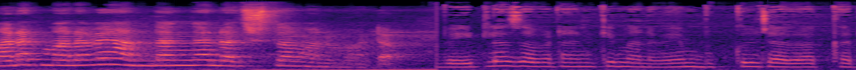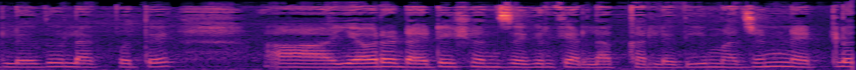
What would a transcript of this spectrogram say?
మనకు మనమే అందంగా నచ్చుతాం అనమాట వెయిట్ లాస్ అవ్వడానికి మనమేం బుక్కులు చదవక్కర్లేదు లేకపోతే ఎవరో డైటీషియన్స్ దగ్గరికి వెళ్ళక్కర్లేదు. ఈ మధ్యన నెట్లో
